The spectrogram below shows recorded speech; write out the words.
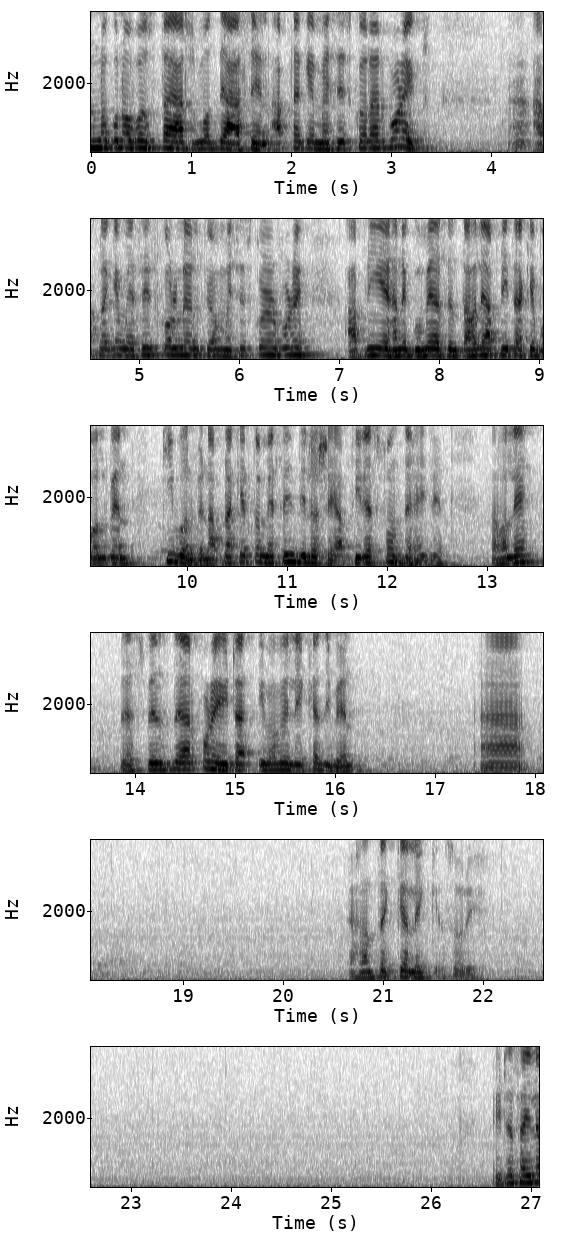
অন্য কোনো অবস্থার মধ্যে আসেন আপনাকে মেসেজ করার পরে আপনাকে মেসেজ করলেন, কেউ মেসেজ করার পরে আপনি এখানে ঘুমে আসেন তাহলে আপনি তাকে বলবেন, কি বলবেন? আপনাকে তো মেসেজ দিল সে, আপনি রেসপন্স দেখাইলেন। তাহলে রেসপন্স দেওয়ার পরে এটা এভাবে লিখে দিবেন এখান থেকে লিখে সরি এটা চাইলে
